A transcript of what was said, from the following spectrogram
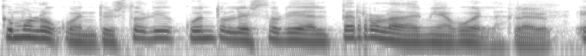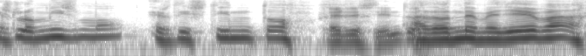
¿Cómo lo cuento? Historia, ¿Cuento la historia del perro o la de mi abuela? Claro. ¿Es lo mismo? ¿Es distinto? Es distinto. ¿A dónde me lleva?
